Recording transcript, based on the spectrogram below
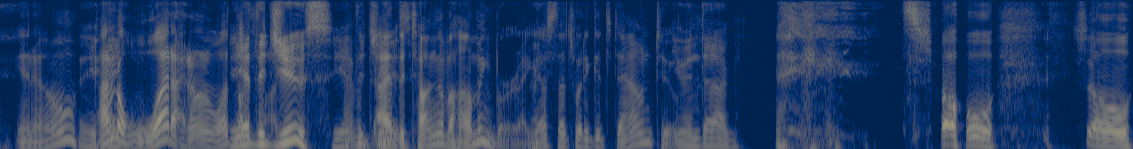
You know, You I don't know what. I don't know what You the had the juice. You I had have- the I have the tongue of a hummingbird. I guess that's what it gets down to. You and Doug. so, so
